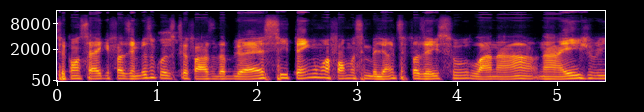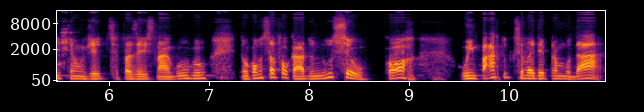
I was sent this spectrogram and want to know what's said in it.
você consegue fazer a mesma coisa que você faz na AWS e tem uma forma semelhante de você fazer isso lá na, na Azure, tem um jeito de você fazer isso na Google. Então, como você está focado no seu core, o impacto que você vai ter para mudar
